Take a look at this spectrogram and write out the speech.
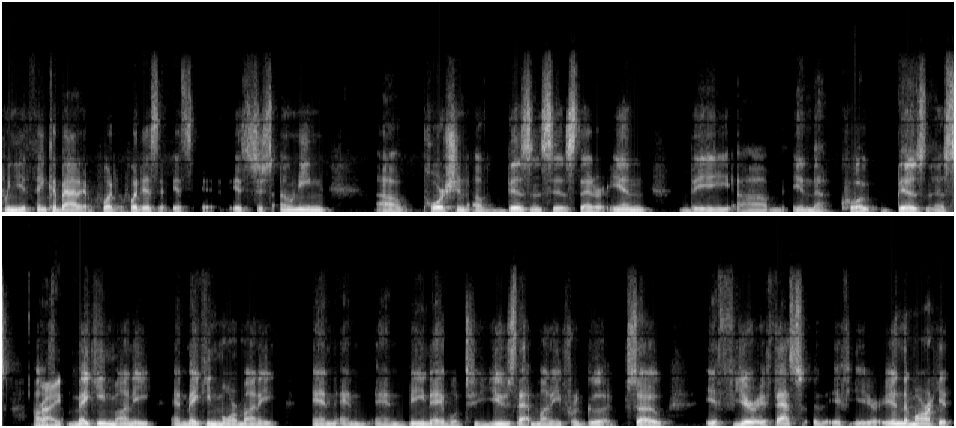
when you think about it, what what is it? It's it's just owning a portion of businesses that are in the um, in the quote business of Right. making money and making more money and and and being able to use that money for good. So if you're if that's if you're in the market,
